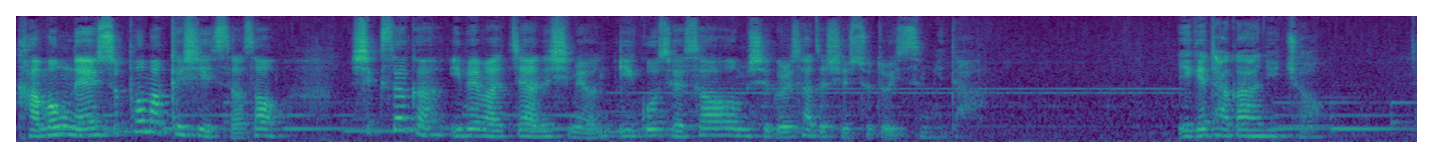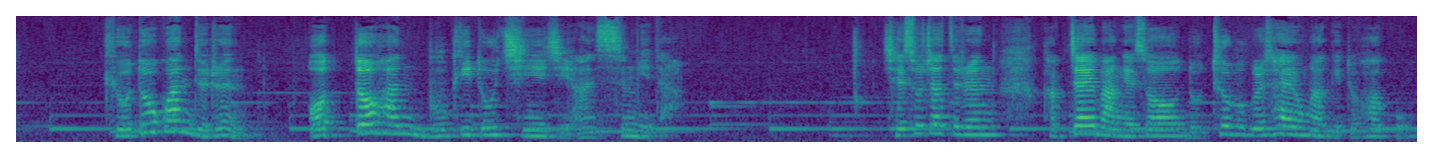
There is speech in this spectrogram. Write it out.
감옥 내에 슈퍼마켓이 있어서 식사가 입에 맞지 않으시면 이곳에서 음식을 사 드실 수도 있습니다. 이게 다가 아니죠. 교도관들은 어떠한 무기도 지니지 않습니다. 재소자들은 각자의 방에서 노트북을 사용하기도 하고,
